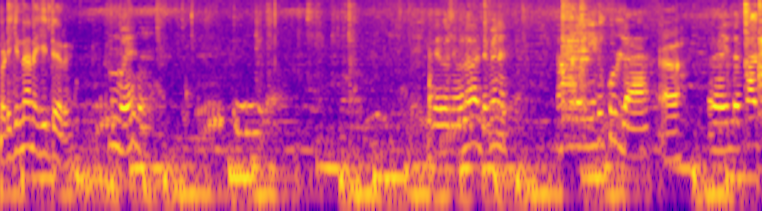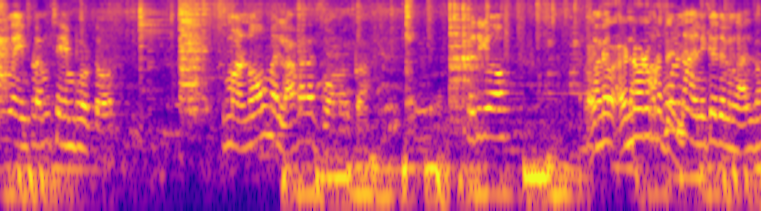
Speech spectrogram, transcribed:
படிக்கும் தானே ஹீட்டரு ம், வேணும் இது கொஞ்சம் விளையாட்டுமே நம்மள இதுக்குள்ள இந்த கஜுவை ப்ளம் செய்யும் போட்டோம். சும்மா நோமெல்லாம் வளர்க்குவோம் இருக்கா? சரியோ என்ன என்ன ஒன்று கூட அப்போ தெரியும் நான் நிக்க சொல்லுங்க அல்வா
